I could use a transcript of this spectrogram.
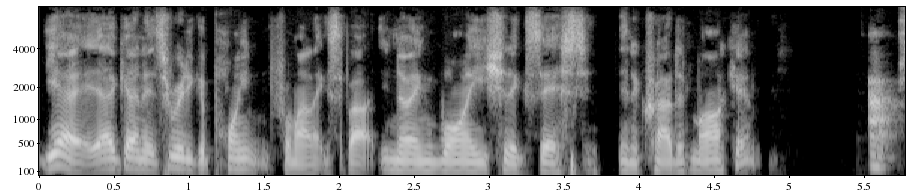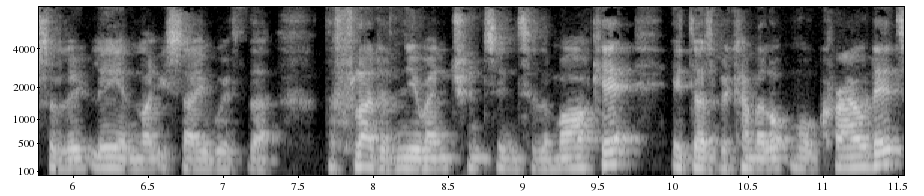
Yeah, again, it's a really good point from Alex about knowing why you should exist in a crowded market absolutely. And like you say, with the, the flood of new entrants into the market, it does become a lot more crowded.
